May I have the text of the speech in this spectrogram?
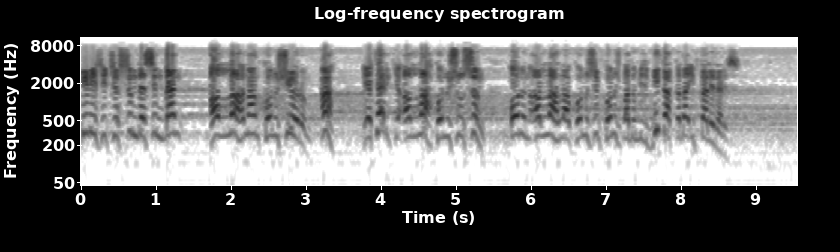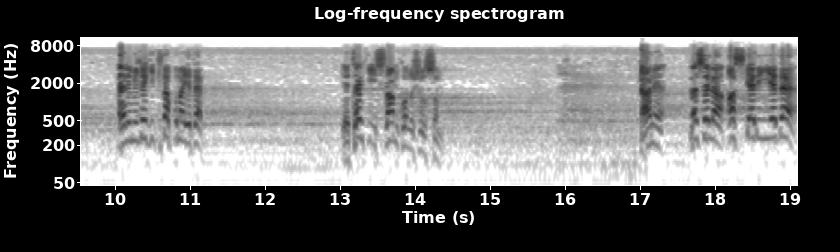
Birisi çıksın desin ben Allah'la konuşuyorum. Hah, yeter ki Allah konuşulsun. Onun Allah'la konuşup konuşmadığını biz bir dakikada iptal ederiz. Elimizdeki kitap buna yeter. Yeter ki İslam konuşulsun. Yani mesela askeriyede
